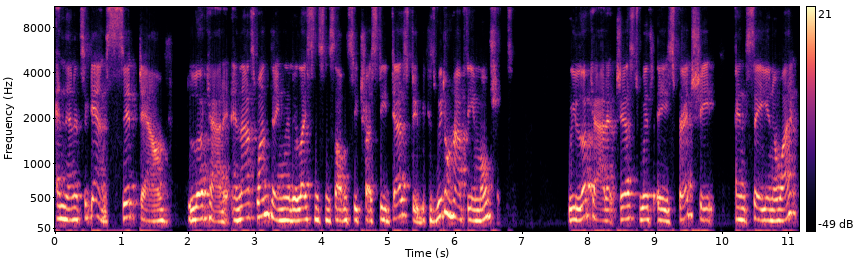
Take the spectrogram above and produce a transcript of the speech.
And then it's again, sit down, look at it. And that's one thing that a licensed insolvency trustee does do because we don't have the emotions. We look at it just with a spreadsheet and say, you know what?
